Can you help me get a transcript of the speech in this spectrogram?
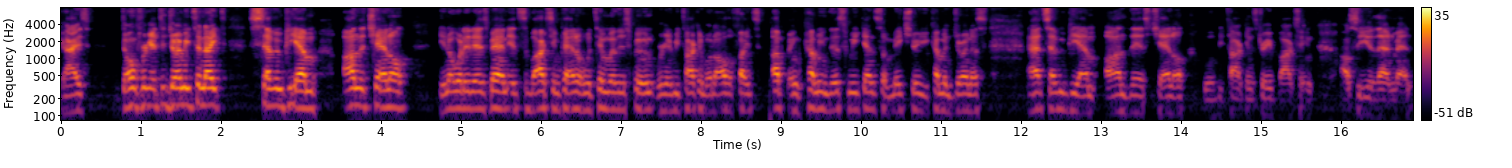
Guys, don't forget to join me tonight, 7 p.m. on the channel. You know what it is, man. It's the boxing panel with Tim Witherspoon. We're going to be talking about all the fights up and coming this weekend. So make sure you come and join us at 7 p.m. on this channel. We'll be talking straight boxing. I'll see you then, man.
